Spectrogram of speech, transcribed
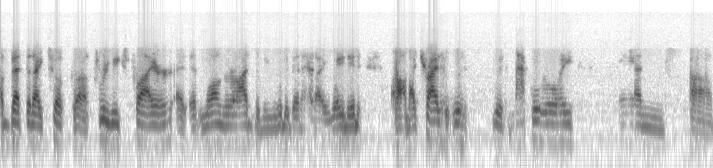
a bet that I took uh, three weeks prior at, at longer odds than he would have been had I waited. Um, I tried it with, with McIlroy and um,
